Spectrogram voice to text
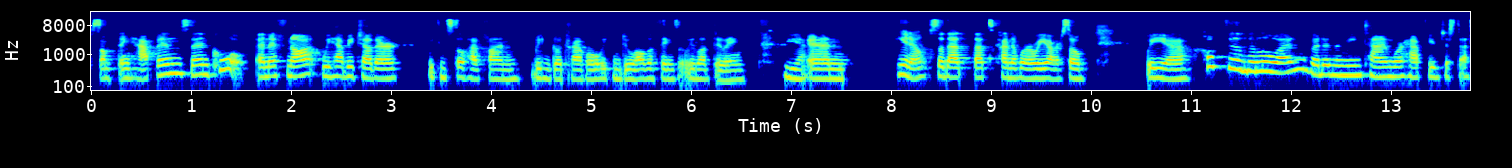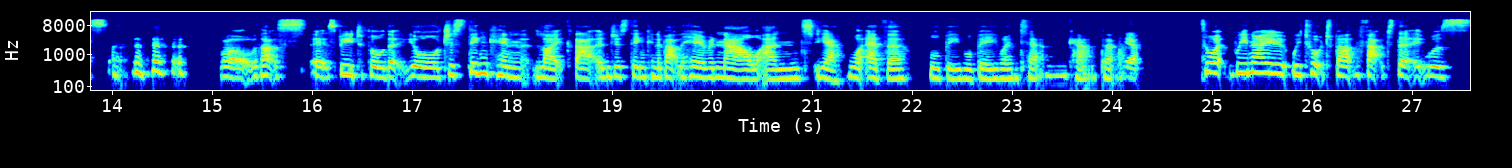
something happens, then cool. And if not, we have each other. We can still have fun. We can go travel. We can do all the things that we love doing. yeah. And, you know, so that, that's kind of where we are. So we, uh, hope for a little one, but in the meantime, we're happy just us. Well, that's it's beautiful that you're just thinking like that and just thinking about the here and now and yeah, whatever will be will be, won't it, Kat? But Yeah. So we know we talked about the fact that it was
